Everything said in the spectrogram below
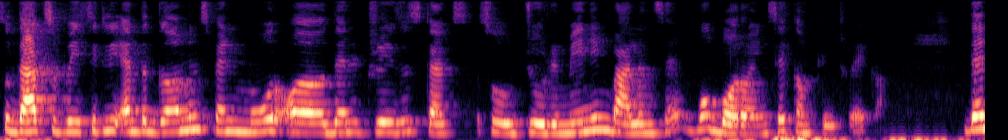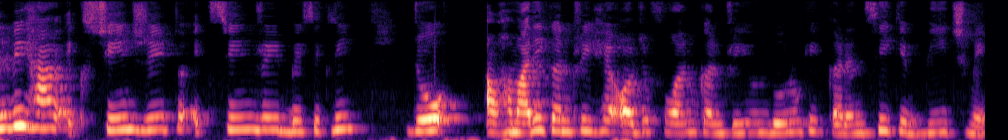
So that's basically and the government spend more uh, than it raises tax so जो remaining balance है वो borrowing से complete होएगा। Then we have exchange rate तो एक्सचेंज रेट बेसिकली जो हमारी कंट्री है और जो फॉरेन कंट्री है उन दोनों की करेंसी के बीच में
